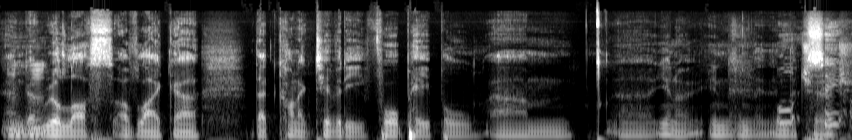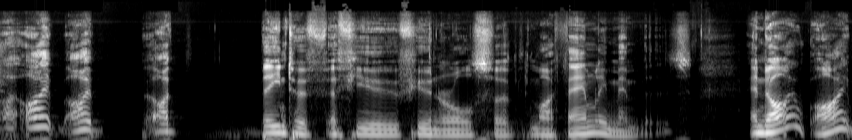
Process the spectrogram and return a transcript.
and Mm-hmm. a real loss of like uh, that connectivity for people. Um, uh, you know, in, in, in Well, the church. see, I, I, I, I've been to a, f- a few funerals for my family members, and I, I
